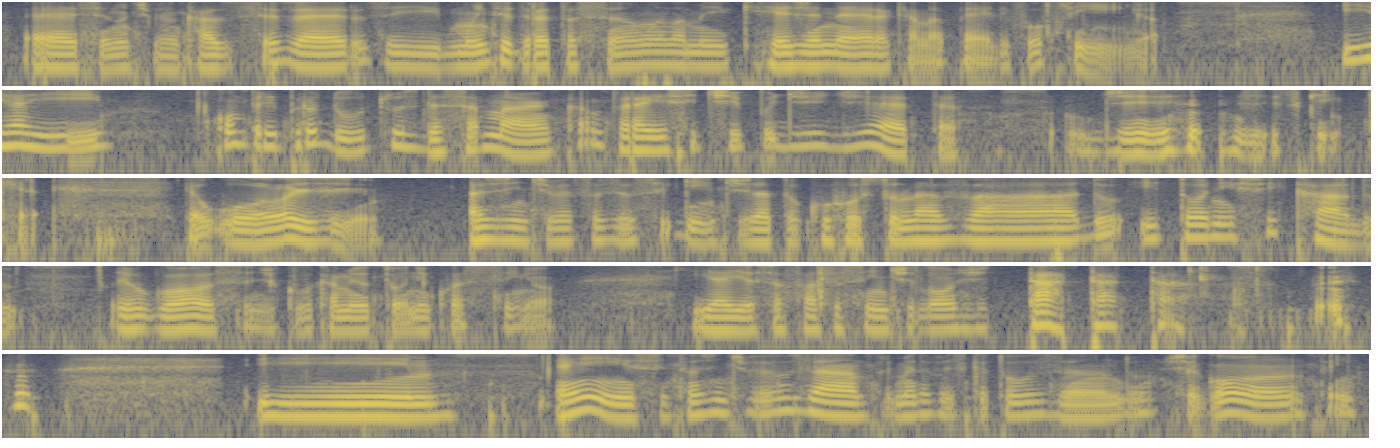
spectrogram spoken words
é, se não tiver casos severos, e muita hidratação ela meio que regenera aquela pele fofinha. E aí comprei produtos dessa marca para esse tipo de dieta de, de skincare. Então hoje a gente vai fazer o seguinte, já tô com o rosto lavado e tonificado. Eu gosto de colocar meu tônico assim, ó. E aí eu só faço assim de longe, tá, tá, tá. e é isso, então a gente vai usar. Primeira vez que eu tô usando. Chegou ontem.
